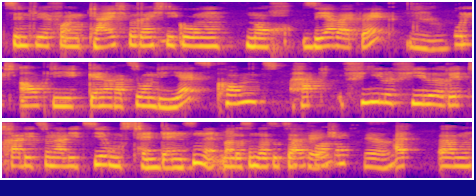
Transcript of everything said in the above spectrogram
sind wir von Gleichberechtigung noch sehr weit weg. Mhm. Und auch die Generation, die jetzt kommt, hat viele, viele Retraditionalisierungstendenzen, nennt man das in der Sozialforschung. Okay. Ja. Als, ähm,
